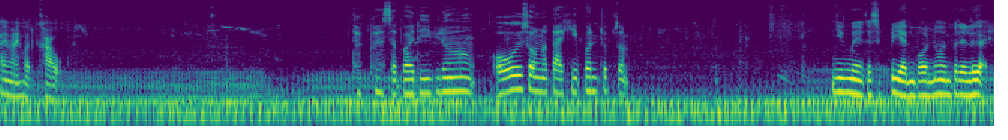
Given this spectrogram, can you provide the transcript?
ภัยใหม่หดเข่าทักทายสบายดีพี่น้อง โอ้ยส่งหน้าตาคลิปเพิ่นจบซ้ำยิงแม่ก็สิเปลี่ยนบ่อนอนไปเรื่อยๆ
